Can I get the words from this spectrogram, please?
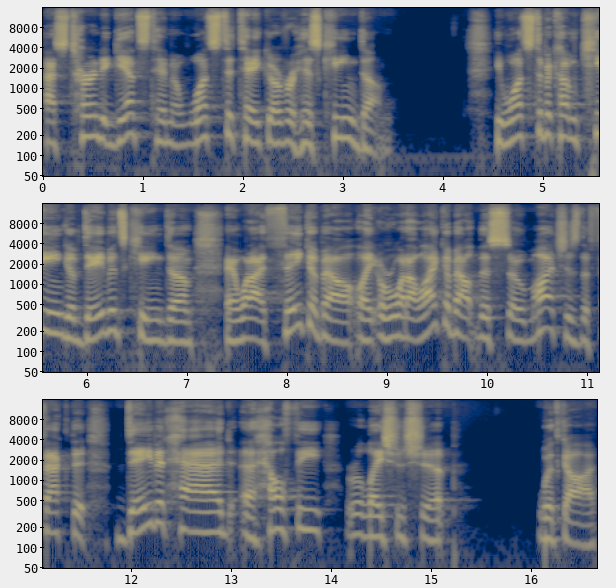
has turned against him and wants to take over his kingdom. He wants to become king of David's kingdom. And what I think about, like, or what I like about this so much is the fact that David had a healthy relationship with God.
